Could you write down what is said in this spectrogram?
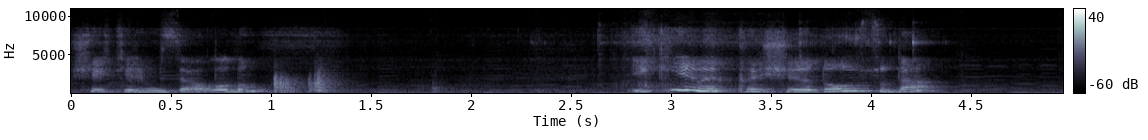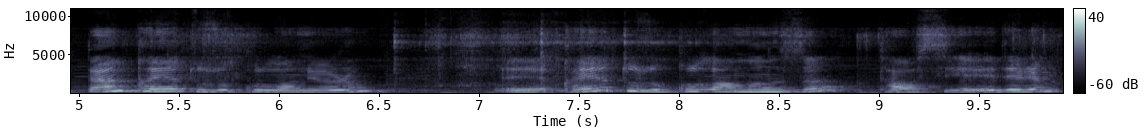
şekerimizi alalım. 2 yemek kaşığı dolusu da ben kaya tuzu kullanıyorum. Ee, kaya tuzu kullanmanızı tavsiye ederim.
